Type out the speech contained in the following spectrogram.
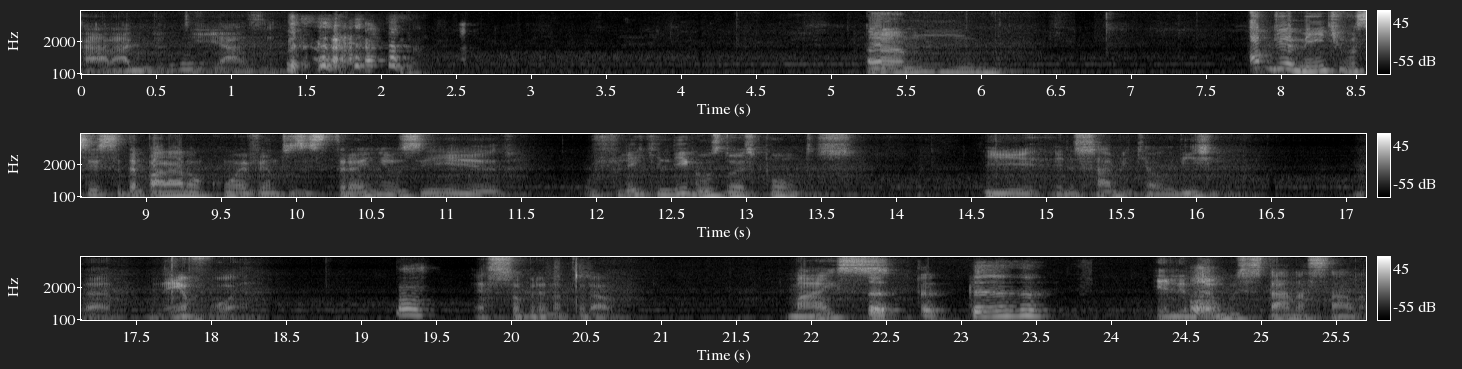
caralho de asa. Ahn, obviamente vocês se depararam com eventos estranhos e o Flick liga os dois pontos. E ele sabe que a origem da névoa Hum. é sobrenatural. Mas Tá, tá, tá. ele não está na sala.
